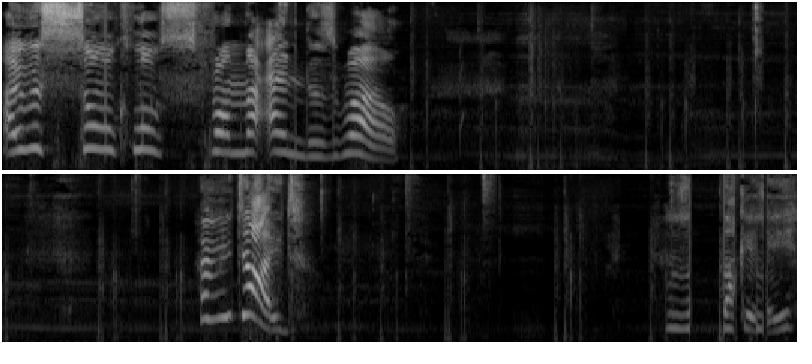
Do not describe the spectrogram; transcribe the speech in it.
I was so close from the end as well. Have you died? Luckily.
